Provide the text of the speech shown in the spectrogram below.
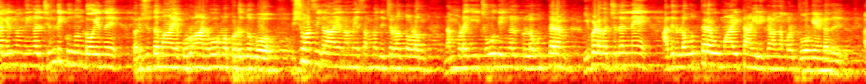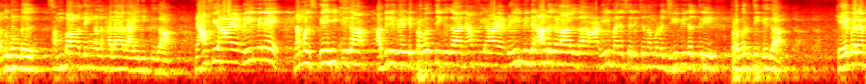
എന്നും നിങ്ങൾ ചിന്തിക്കുന്നുണ്ടോ എന്ന് പരിശുദ്ധമായ ഖുർആൻ ഓർമ്മപ്പെടുത്തുമ്പോൾ വിശ്വാസികളായ നമ്മെ സംബന്ധിച്ചിടത്തോളം നമ്മുടെ ഈ ചോദ്യങ്ങൾക്കുള്ള ഉത്തരം ഇവിടെ വെച്ച് തന്നെ അതിനുള്ള ഉത്തരവുമായിട്ടായിരിക്കണം നമ്മൾ പോകേണ്ടത്. അതുകൊണ്ട് സമ്പാദ്യങ്ങൾ ഹലാലായിരിക്കുക. നാഫിയായ റീമിനെ നമ്മൾ സ്നേഹിക്കുക അതിനുവേണ്ടി പ്രവർത്തിക്കുക നാഫിയായ റീമിന്റെ ആളുകളാകുക ആ റീം അനുസരിച്ച് നമ്മുടെ ജീവിതത്തിൽ പ്രവർത്തിക്കുക. കേവലം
